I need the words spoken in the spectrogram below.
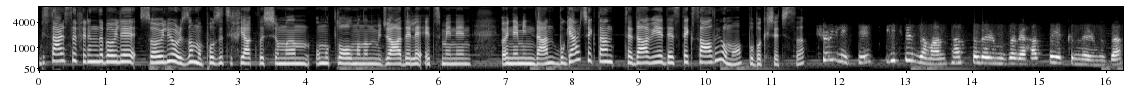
Biz her seferinde böyle söylüyoruz ama pozitif yaklaşımın, umutlu olmanın, mücadele etmenin öneminden bu gerçekten tedaviye destek sağlıyor mu bu bakış açısı? Şöyle ki hiçbir zaman hastalarımıza ve hasta yakınlarımıza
